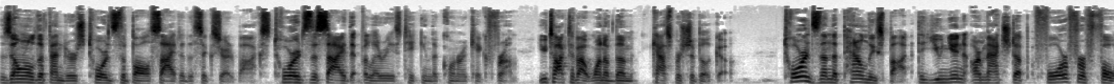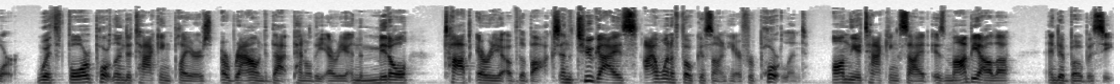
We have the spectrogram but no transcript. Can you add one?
zonal defenders towards the ball side of the six yard box, towards the side that Valeri is taking the corner kick from. You talked about one of them, Kacper Przybylko. Towards then the penalty spot, the Union are matched up four for four with four Portland attacking players around that penalty area in the middle top area of the box. And the two guys I want to focus on here for Portland on the attacking side is Mabiala and Ebobisse.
